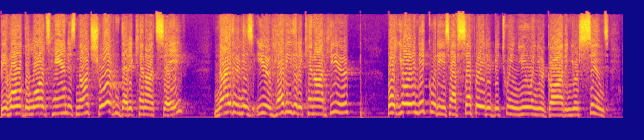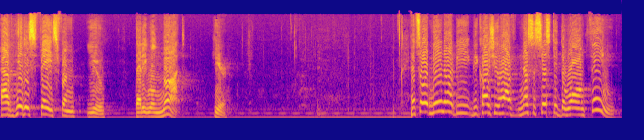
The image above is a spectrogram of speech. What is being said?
Behold, the Lord's hand is not shortened that it cannot save, neither his ear heavy that it cannot hear. But your iniquities have separated between you and your God, and your sins have hid his face from you, that he will not hear. And so it may not be because you have necessitated the wrong thing,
